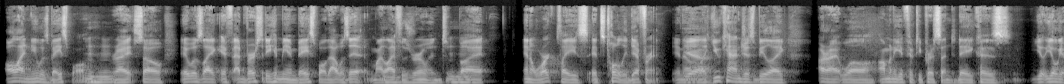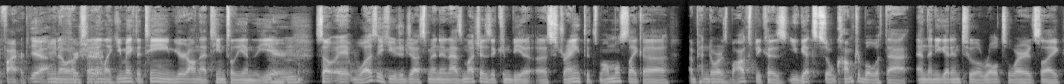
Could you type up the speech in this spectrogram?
all I knew was baseball, Mhm. right? So it was like if adversity hit me in baseball, that was it. My life was ruined. Mhm. But in a workplace, it's totally different. You know, Yeah. like you can't just be like, all right, well, I'm going to get 50% today because you'll, you'll get fired. Yeah, You know what I'm saying? Like you make the team, you're on that team till the end of the year. Mhm. So it was a huge adjustment. And as much as it can be a, a strength, it's almost like a, a Pandora's box because you get so comfortable with that. And then you get into a role to where it's like,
